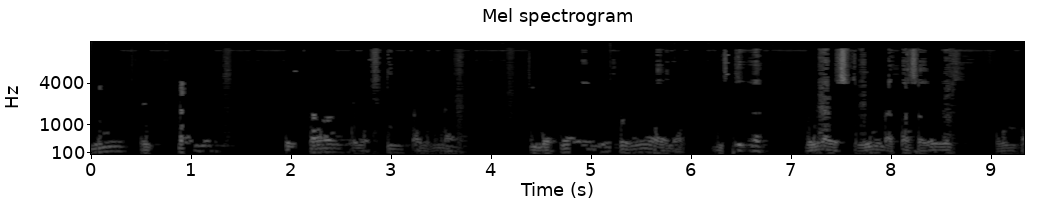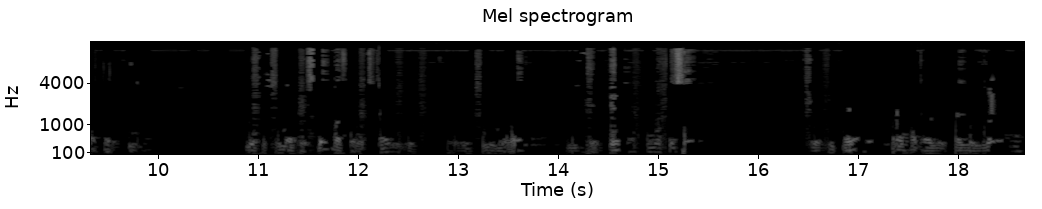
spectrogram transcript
mil hectáreas que estaban en la cinta de nada. Y lo que es en una de las visitas, voy a destruir una casa de ellos en un caterpillar. Y esa es una reserva forestal es un lugar y que queda como que sea. Recupera, trabaja con el de guerra,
